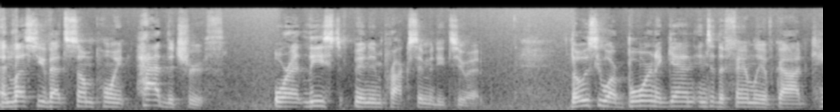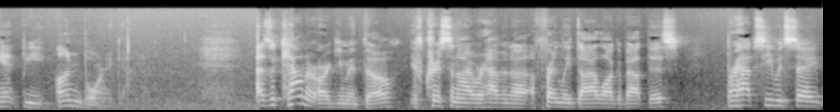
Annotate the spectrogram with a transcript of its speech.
unless you've at some point had the truth, or at least been in proximity to it. Those who are born again into the family of God can't be unborn again. As a counter argument, though, if Chris and I were having a, a friendly dialogue about this, perhaps he would say,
